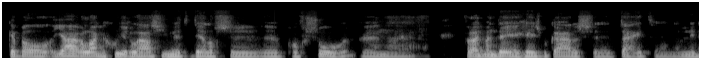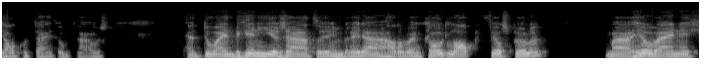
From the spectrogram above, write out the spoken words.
Ik heb al jarenlang een goede relatie met Delftse uh, professoren. En, vanuit mijn DNG's Bocades tijd, en meneer Dalco tijd ook trouwens. En toen wij in het begin hier zaten in Breda, hadden we een groot lab, veel spullen. Maar heel weinig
